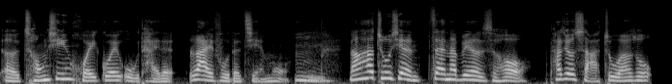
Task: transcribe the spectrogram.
呃重新回归舞台的 live 的节目，嗯，然后他出现在那边的时候，他就傻住，他说。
